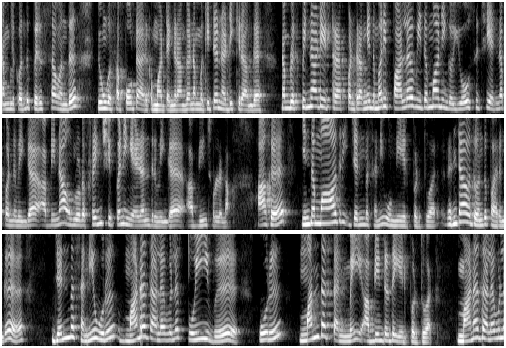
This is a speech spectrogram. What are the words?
நம்மளுக்கு வந்து பெருசாக வந்து இவங்க சப்போர்ட்டாக இருக்க மாட்டேங்கிறாங்க. நம்ம கிட்ட நடிக்கிறாங்க. நம்மளுக்கு பின்னாடி ட்ராப் பண்ணுறாங்க இந்த மாதிரி பல விதமாக நீங்கள் யோசிச்சு என்ன பண்ணுவீங்க அப்படின்னா அவங்களோட ஃப்ரெண்ட்ஷிப்பை நீங்கள் இழந்துருவீங்க அப்படின்னு சொல்லலாம். ஆக இந்த மாதிரி ஜென்ம சனி ஒன்று ஏற்படுத்துவார். ரெண்டாவது வந்து பாருங்க ஜென்ம சனி ஒரு மனதளவில் தொய்வு ஒரு மந்தத்தன்மை அப்படின்றத ஏற்படுத்துவார். மனதளவில்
